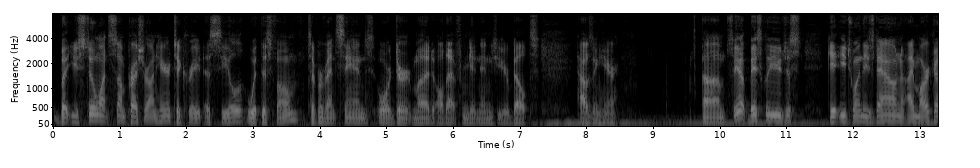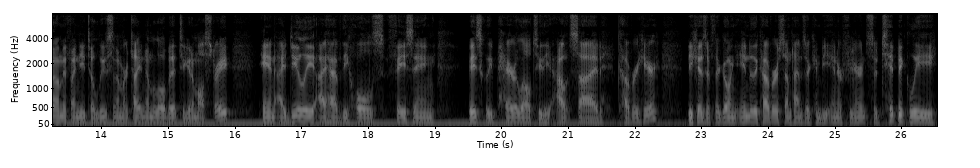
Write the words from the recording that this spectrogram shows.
But you still want some pressure on here to create a seal with this foam to prevent sand or dirt, mud, all that from getting into your belt housing here. Um, so yeah, basically you just get each one of these down. I mark them if I need to loosen them or tighten them a little bit to get them all straight. And ideally I have the holes facing basically parallel to the outside cover here because if they're going into the cover, sometimes there can be interference. So typically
